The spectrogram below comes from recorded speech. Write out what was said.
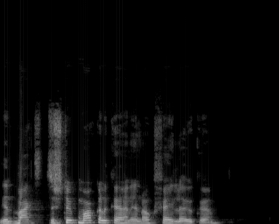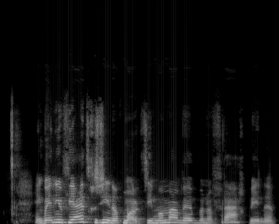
het maakt het een stuk makkelijker en ook veel leuker. Ik weet niet of jij het gezien hebt, Mark Timo, maar we hebben een vraag binnen.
